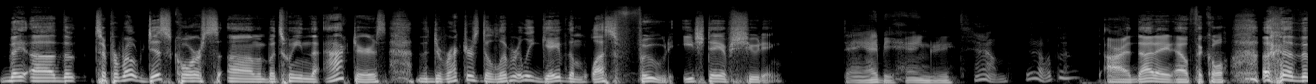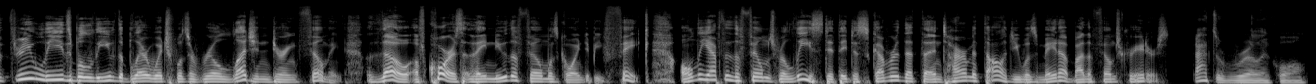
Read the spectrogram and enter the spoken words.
They uh the to promote discourse um between the actors, the directors deliberately gave them less food each day of shooting. Dang, I'd be hangry. Damn. Yeah. What the hell? All right, that ain't ethical. the three leads believed the Blair Witch was a real legend during filming, though, of course, they knew the film was going to be fake. Only after the film's release did they discover that the entire mythology was made up by the film's creators. That's really cool.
